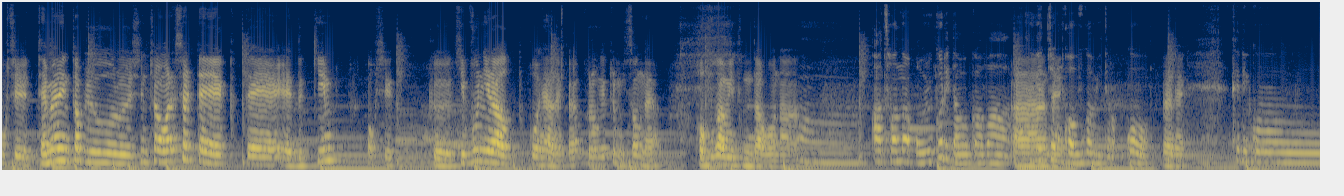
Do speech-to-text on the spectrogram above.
혹시 대면 인터뷰를 신청을 했을 때 그때의 느낌 혹시 그 기분이라고 해야 될까요? 그런 게 좀 있었나요? 거부감이 든다거나. 어, 아 저는 얼굴이 나올까봐 그게 아, 좀 네. 거부감이 들었고 네네. 그리고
